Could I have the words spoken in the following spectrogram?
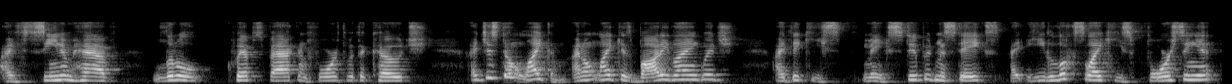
I've seen him have little quips back and forth with the coach. I just don't like him. I don't like his body language. I think he makes stupid mistakes. I, he looks like he's forcing it.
